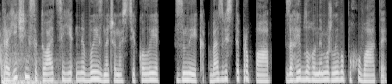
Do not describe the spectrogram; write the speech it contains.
трагічні ситуації невизначеності, коли зник, безвісти пропав, загиблого неможливо поховати,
